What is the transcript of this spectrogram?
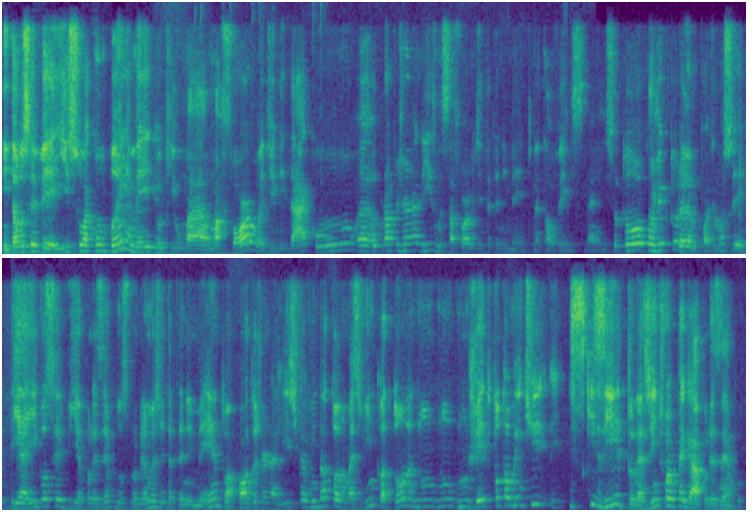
Então você vê, isso acompanha meio que uma, uma forma de lidar com uh, o próprio jornalismo, essa forma de entretenimento, né, talvez. Né? Isso eu estou conjecturando, pode não ser. E aí você via, por exemplo, nos programas de entretenimento, a pauta jornalística vindo à tona, mas vindo à tona num, num, num jeito totalmente esquisito. Né? Se a gente for pegar, por exemplo,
